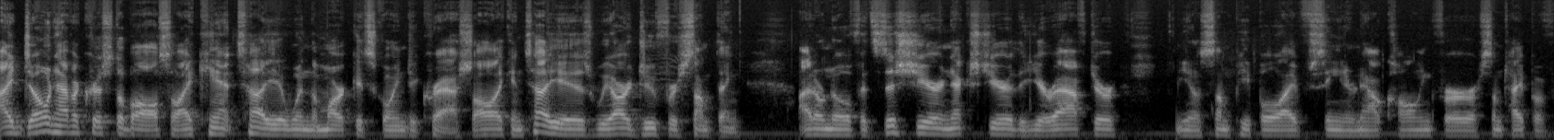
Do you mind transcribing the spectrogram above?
I don't have a crystal ball, so I can't tell you when the market's going to crash. All I can tell you is we are due for something. I don't know if it's this year, next year, the year after. You know, some people I've seen are now calling for some type of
